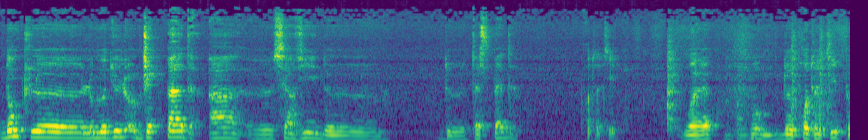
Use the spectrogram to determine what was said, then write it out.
Donc le, le module ObjectPad a servi de, de testbed, Prototype. Ouais, de prototype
